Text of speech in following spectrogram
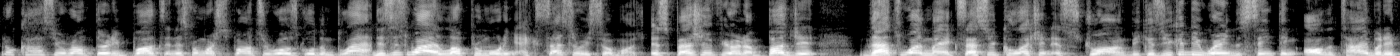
it'll cost you around 30 bucks and it's from our sponsor Rose Gold and Black. This is why I love promoting accessories so much, especially if you're on a budget that's why my accessory collection is strong because you could be wearing the same thing all the time, but if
